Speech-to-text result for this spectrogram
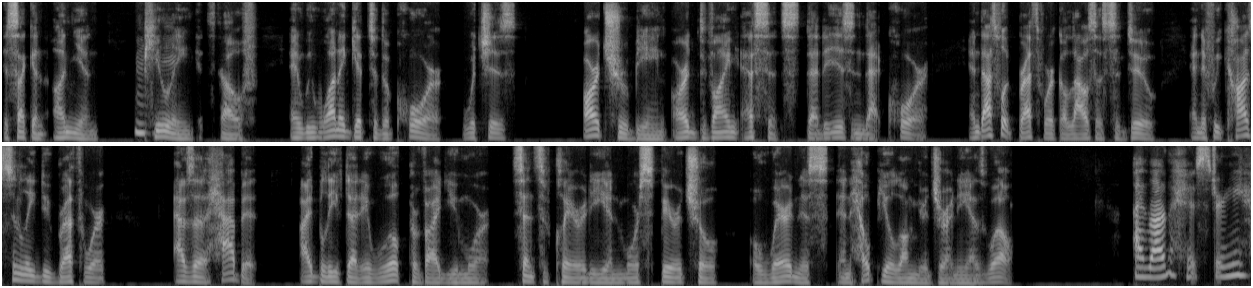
it's like an onion mm-hmm. peeling itself. And we want to get to the core, which is our true being, our divine essence that is in that core. And that's what breath work allows us to do. And if we constantly do breath work as a habit, I believe that it will provide you more sense of clarity and more spiritual awareness and help you along your journey as well. I love history.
